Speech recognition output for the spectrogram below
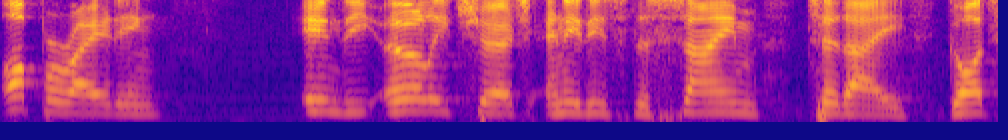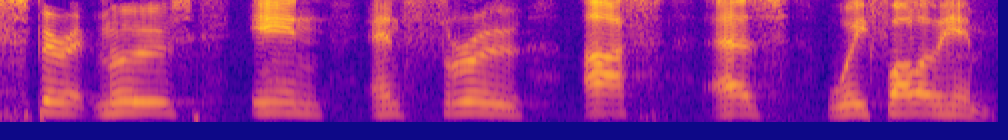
operating in the early church, and it is the same today. God's Spirit moves in and through us as we follow Him.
